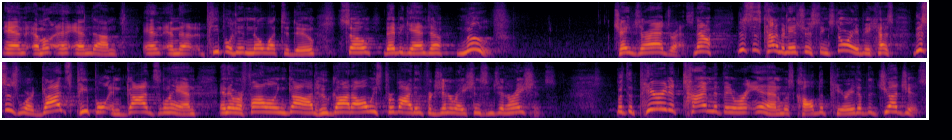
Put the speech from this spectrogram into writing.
And, and um, and, and the people didn't know what to do, so they began to move, change their address. Now, this is kind of an interesting story because this is where God's people in God's land, and they were following God, who God always provided for generations and generations. But the period of time that they were in was called the period of the judges.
